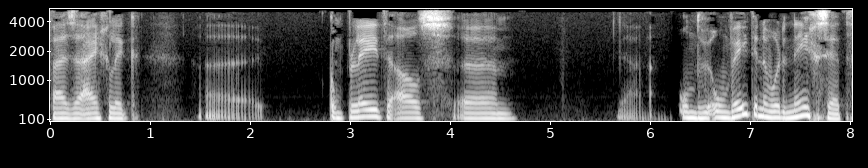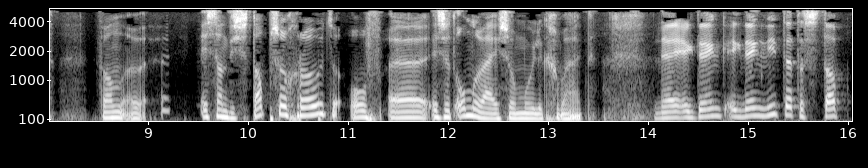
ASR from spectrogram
waar ze eigenlijk uh, compleet als um, ja, on, onwetende worden neergezet? Van, uh, is dan die stap zo groot of is het onderwijs zo moeilijk gemaakt? Nee, ik denk, ik denk niet dat de stap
